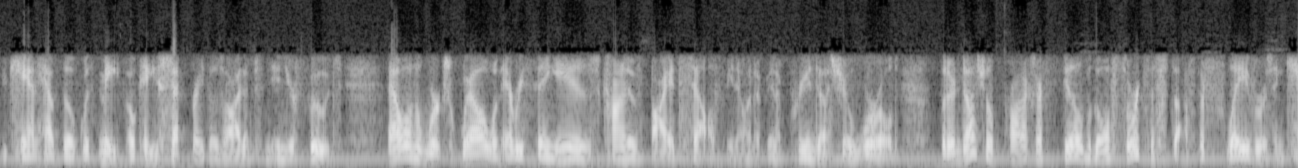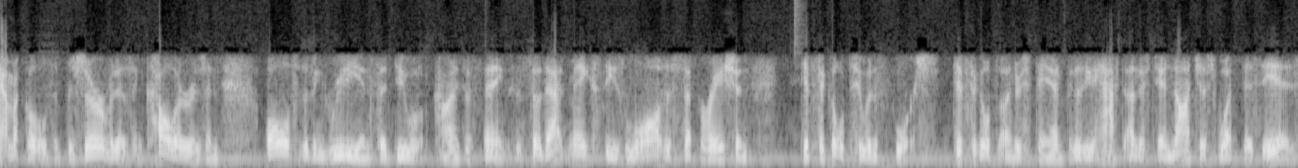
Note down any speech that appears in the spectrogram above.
You can't have milk with meat. Okay, you separate those items in, in your foods. That also works well when everything is kind of by itself, you know, in a, in a pre-industrial world. But industrial products are filled with all sorts of stuff. They're flavors and chemicals and preservatives and colors and all sorts of ingredients that do all kinds of things. And so that makes these laws of separation difficult to enforce, difficult to understand, because you have to understand not just what this is.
